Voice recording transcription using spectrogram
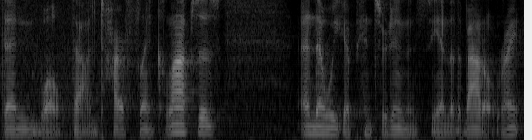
then, well, that entire flank collapses and then we get pincered in and it's the end of the battle, right?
